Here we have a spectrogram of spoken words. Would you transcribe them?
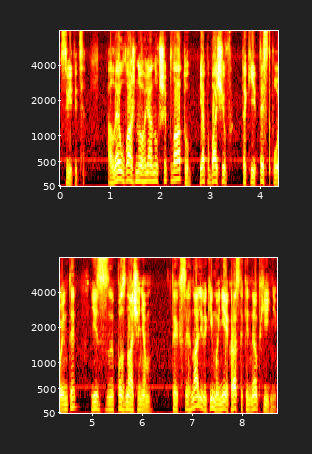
світиться. Але уважно оглянувши плату, я побачив такі тестпойнти із позначенням тих сигналів, які мені якраз таки необхідні.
